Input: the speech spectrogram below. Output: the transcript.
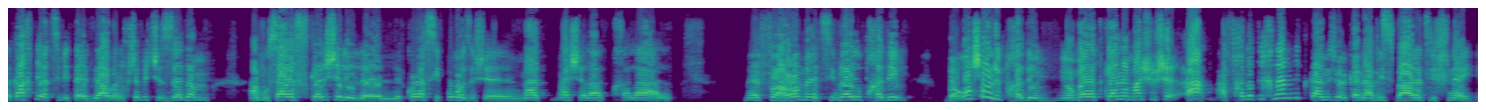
לקחתי לעצמי את האתגר, ואני חושבת שזה גם המוסר השכל שלי לכל הסיפור הזה, שמהשאלה ההתחלה על מאיפה האומץ, אם לא היו פחדים. ברור שהיו לי פחדים, היא אומרת כן למשהו ש... אה, אף אחד לא תכנן מתקן של קנאביס בארץ לפני.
